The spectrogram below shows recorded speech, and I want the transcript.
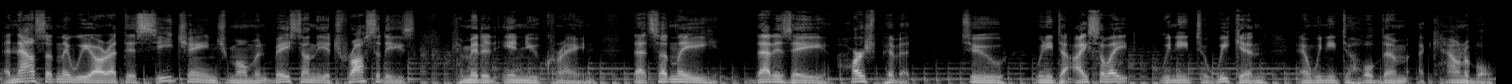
And now suddenly we are at this sea change moment based on the atrocities committed in Ukraine that suddenly that is a harsh pivot to we need to isolate, we need to weaken, and we need to hold them accountable.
